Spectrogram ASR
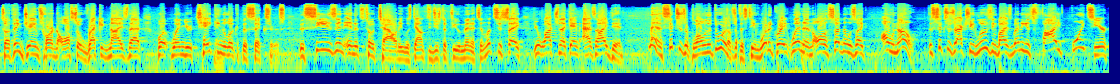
So I think James Harden also recognized that. But when you're taking a look at the Sixers, the season in its totality was down to just a few minutes. And let's just say you're watching that game as I did man, the Sixers are blowing the doors off this team. What a great win. And all of a sudden it was like, oh no, the Sixers are actually losing by as many as five points here,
